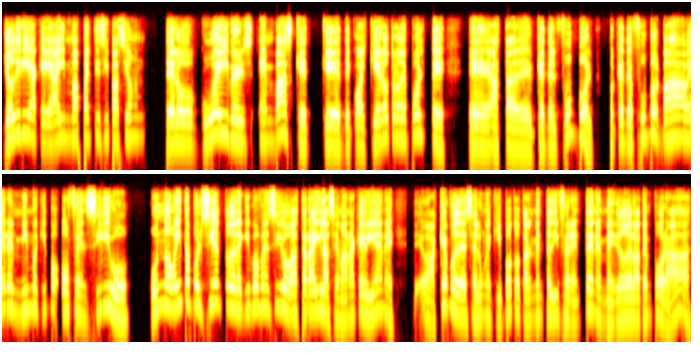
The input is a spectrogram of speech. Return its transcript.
yo diría que hay más participación de los waivers en básquet que de cualquier otro deporte, eh, hasta que del fútbol, porque de fútbol vas a ver el mismo equipo ofensivo. Un 90% del equipo ofensivo va a estar ahí la semana que viene. Básquet puede ser un equipo totalmente diferente en el medio de la temporada.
